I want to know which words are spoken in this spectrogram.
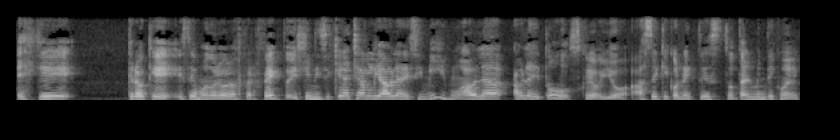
Es que creo que ese monólogo es perfecto. Y es que ni siquiera Charlie habla de sí mismo, habla, habla de todos, creo yo. Hace que conectes totalmente con el,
